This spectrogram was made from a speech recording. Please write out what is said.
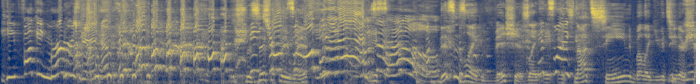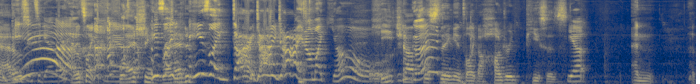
He fucking murders him. Specifically with. What the hell? This is like vicious. Like, It's it- it's not seen, but like you can see their You shadows, piece it Yeah. and it's like flashing he's red. like he's like die die die, and I'm like yo. he you chops good? this thing into like a hundred pieces, Yep. and that,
